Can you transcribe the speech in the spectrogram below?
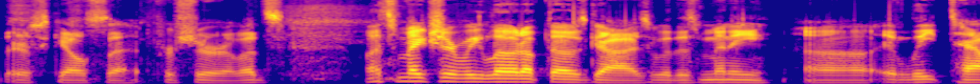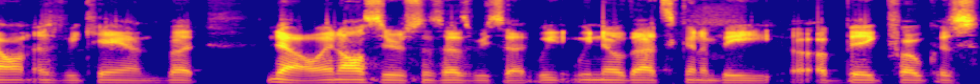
their skill set for sure. Let's let's make sure we load up those guys with as many uh, elite talent as we can. But no, in all seriousness, as we said, we we know that's going to be a big focus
